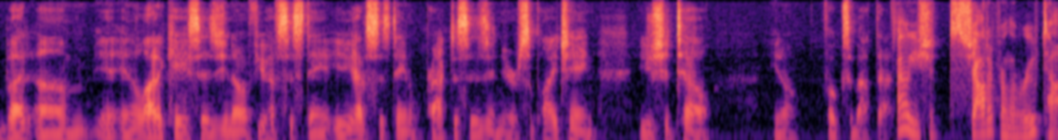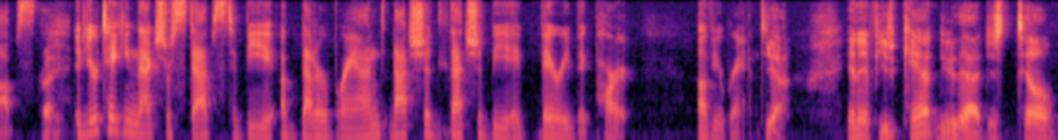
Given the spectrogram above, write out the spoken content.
but um, in, in, a lot of cases you know if you have sustain you have sustainable practices in your supply chain you should tell you know folks about that. Oh, you should shout it from the rooftops. Right. If you're taking the extra steps to be a better brand, that should that should be a very big part of your brand. Yeah. And if you can't do that, just tell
